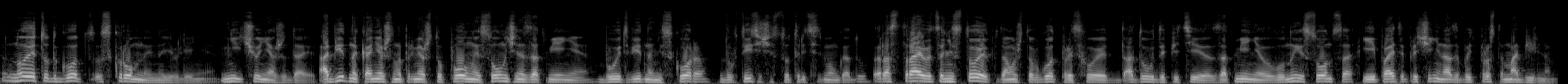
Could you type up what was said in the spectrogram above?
Но этот год скромный на явления. Ничего не ожидает. Обидно, конечно, например, что полное солнечное затмение будет видно не скоро, в 2137 году. Расстраиваться не стоит, потому что в год происходит от двух до пяти затмения Луны и Солнца, и по этой причине надо быть просто мобильным.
